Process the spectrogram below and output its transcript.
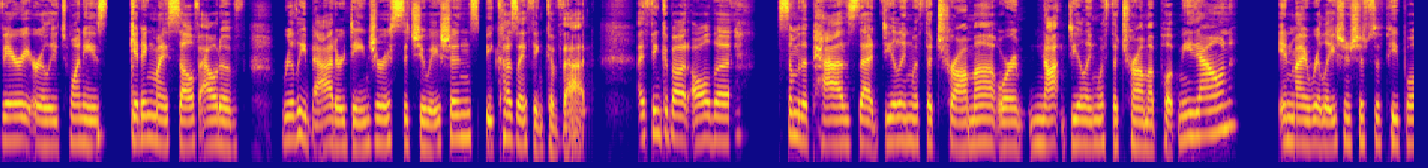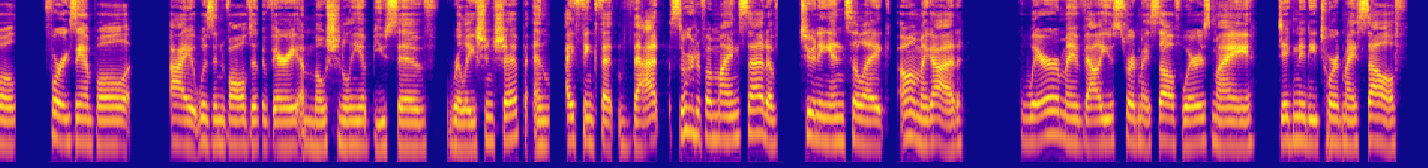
very early 20s, getting myself out of really bad or dangerous situations because I think of that. I think about all the some of the paths that dealing with the trauma or not dealing with the trauma put me down in my relationships with people. For example, I was involved in a very emotionally abusive relationship. And I think that that sort of a mindset of tuning into like, oh my God, where are my values toward myself? Where's my dignity toward myself?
